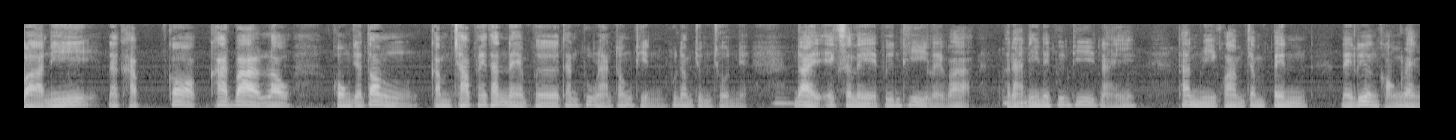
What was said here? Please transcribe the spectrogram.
กว่านี้นะครับ ก็คาดว่าเราคงจะต้องกำชับให้ท่านในอำเภอท่านผู้บริหารท้องถิ่น ผู้นำชุมชนเนี่ยได้เอ็กซเรย์พื้นที่เลยว่าขณะนี้ในพื้นที่ไหน ท่านมีความจำเป็นในเรื่องของแหล่ง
